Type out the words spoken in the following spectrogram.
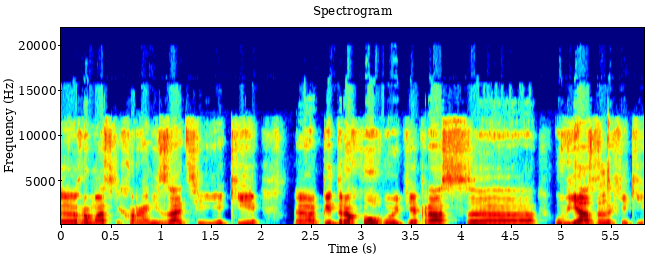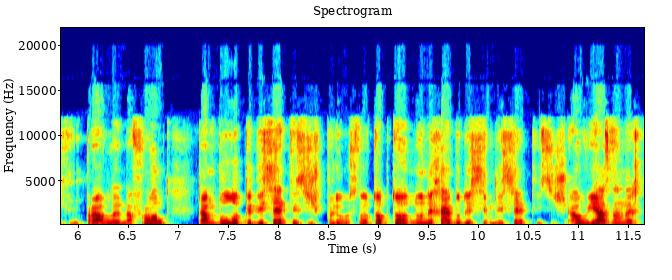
е, громадських організацій, які е, підраховують якраз е, ув'язнених, яких відправили на фронт. Там було 50 тисяч плюс. Ну тобто, ну нехай буде 70 тисяч, а ув'язнених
